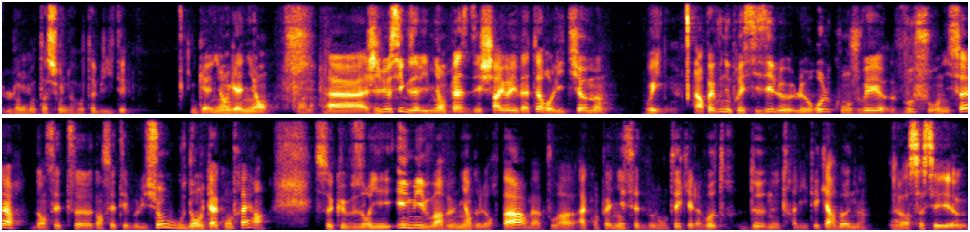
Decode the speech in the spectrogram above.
l'augmentation de la rentabilité. Gagnant-gagnant. Voilà. J'ai vu aussi que vous avez mis en place des chariots élévateurs au lithium. Oui. Alors pouvez-vous nous préciser le, rôle qu'ont joué vos fournisseurs dans cette, dans cette évolution ou dans le cas contraire, ce que vous auriez aimé voir venir de leur part bah, pour accompagner cette volonté qui est la vôtre de neutralité carbone? Alors ça c'est euh,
